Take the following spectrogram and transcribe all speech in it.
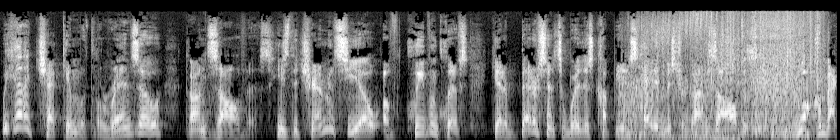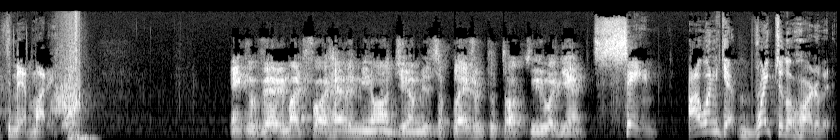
we got to check in with Lourenco Goncalves. He's the chairman and CEO of Cleveland Cliffs. Get a better sense of where this company is headed. Mr. Goncalves, welcome back to Mad Money. Thank you very much for having me on, Jim. It's a pleasure to talk to you again. Same. I want to get right to the heart of it.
